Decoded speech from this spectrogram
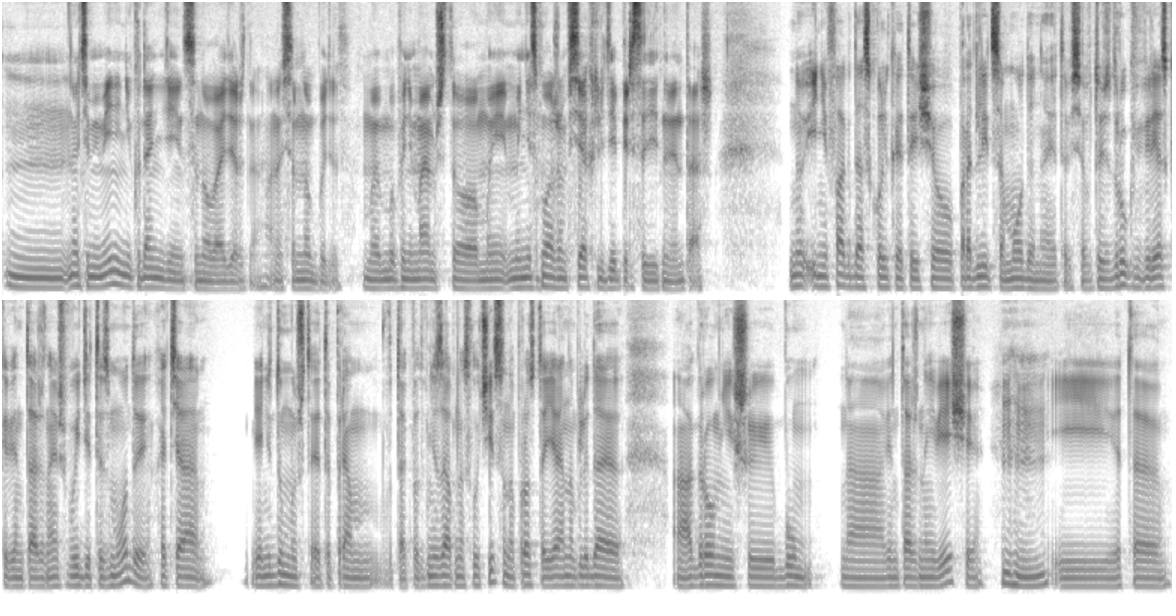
но тем не менее, никуда не денется новая одежда. Она все равно будет. Мы, мы понимаем, что мы, мы не сможем всех людей пересадить на винтаж. Ну и не факт, да, сколько это еще продлится мода на это все. То есть вдруг резко винтаж, знаешь, выйдет из моды, хотя я не думаю, что это прям вот так вот внезапно случится, но просто я наблюдаю огромнейший бум на винтажные вещи, угу. и это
